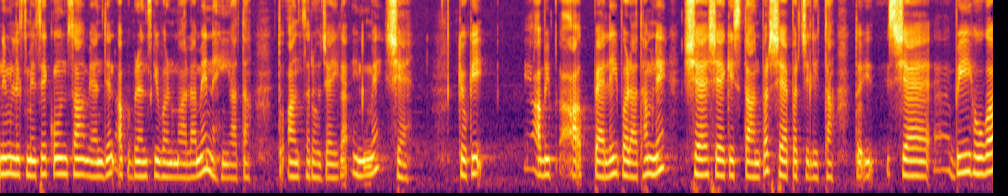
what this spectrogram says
निम्नलिखित में से कौन सा व्यंजन अपभ्रंश की वर्णमाला में नहीं आता? तो आंसर हो जाएगा इनमें श क्योंकि अभी पहले ही पढ़ा था हमने श शय के स्थान पर श प्रचलित था। तो श भी होगा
